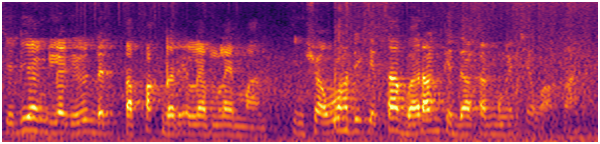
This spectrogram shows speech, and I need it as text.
Jadi yang dilihat itu dari tapak dari lem-leman. Insya Allah di kita barang tidak akan mengecewakan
